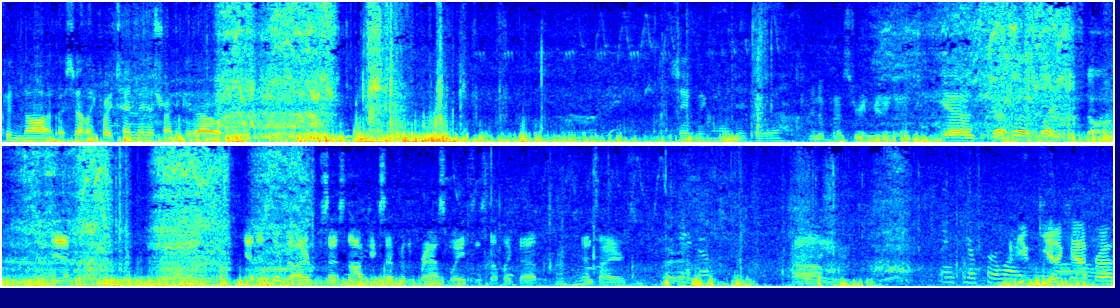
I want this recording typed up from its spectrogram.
could not. I spent like probably 10 minutes trying to get out. Same thing I did, yeah. End up pestering. Yeah, the Capra have lights dog? Yeah. Yeah, this thing's 100% stock except for the brass weights and stuff like that, and tires. Um, Thank you for if you get a. Capra,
